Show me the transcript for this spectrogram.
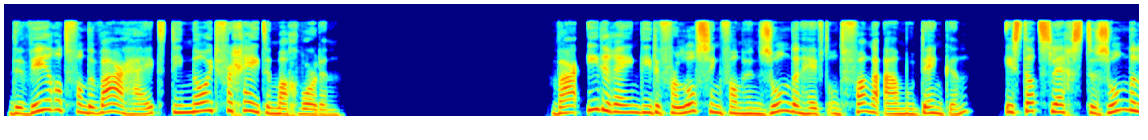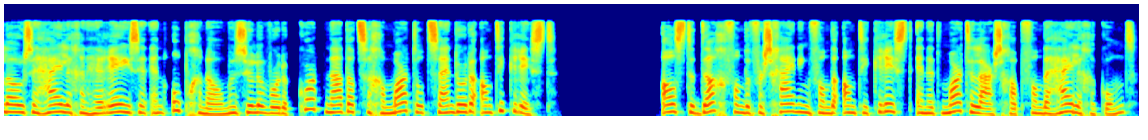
De wereld van de waarheid die nooit vergeten mag worden. Waar iedereen die de verlossing van hun zonden heeft ontvangen aan moet denken, is dat slechts de zondeloze heiligen herrezen en opgenomen zullen worden kort nadat ze gemarteld zijn door de antichrist. Als de dag van de verschijning van de antichrist en het martelaarschap van de heiligen komt,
